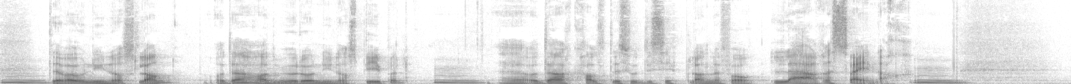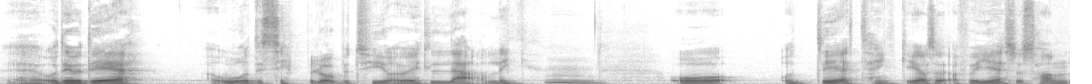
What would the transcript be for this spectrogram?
Mm. det var jo nynorskland. Og der hadde vi jo da nynorskbibel. Mm. Eh, Og der kaltes jo disiplene for læresveiner. Mm. Eh, Og det er jo det ordet disippel òg betyr, er jo egentlig lærling. Mm. Og, og det tenker jeg altså, For Jesus han,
